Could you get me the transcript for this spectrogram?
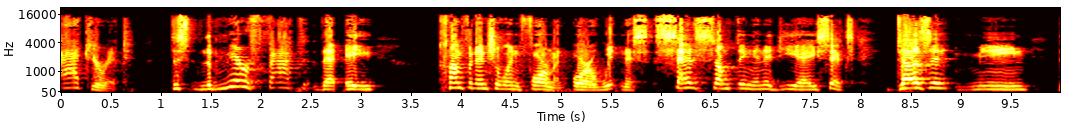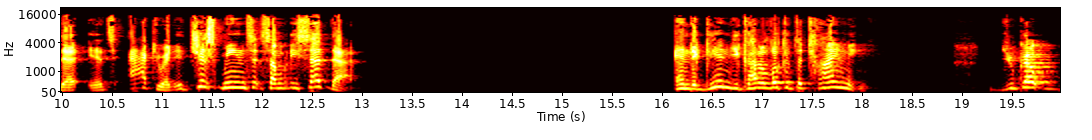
accurate. This, the mere fact that a confidential informant or a witness says something in a DEA 6 doesn't mean that it's accurate. It just means that somebody said that. And again, you got to look at the timing. You got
